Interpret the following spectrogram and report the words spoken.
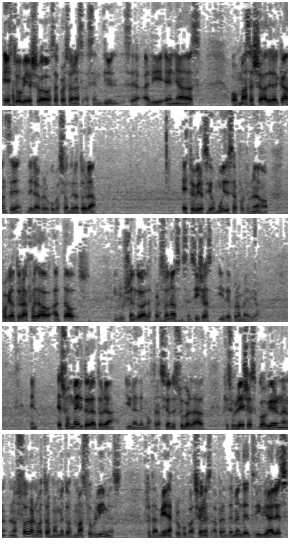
Esto hubiera llevado a esas personas a sentirse alienadas o más allá del alcance de la preocupación de la Torah. Esto hubiera sido muy desafortunado, porque la Torah fue dado a todos, incluyendo a las personas sencillas y de promedio. Es un mérito de la Torah y una demostración de su verdad que sus leyes gobiernan no solo nuestros momentos más sublimes, sino también las preocupaciones aparentemente triviales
